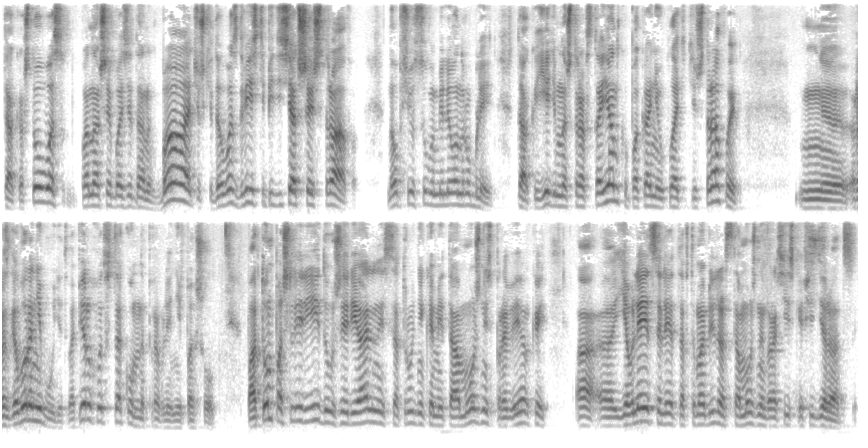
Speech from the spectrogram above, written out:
так, а что у вас по нашей базе данных? Батюшки, да у вас 256 штрафов на общую сумму миллион рублей. Так, едем на штрафстоянку, пока не уплатите штрафы, Э, разговора не будет. Во-первых, вот в таком направлении пошел. Потом пошли рейды уже реальные с сотрудниками таможни, с проверкой, а, э, является ли это автомобиль растаможенным в Российской Федерации.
